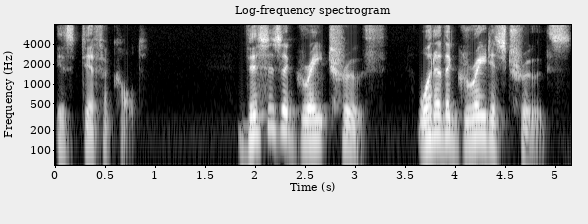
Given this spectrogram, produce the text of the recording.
is difficult this is a great truth one of the greatest truths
